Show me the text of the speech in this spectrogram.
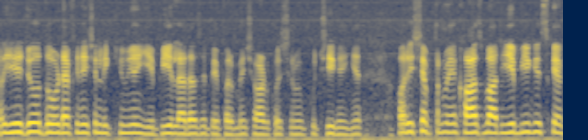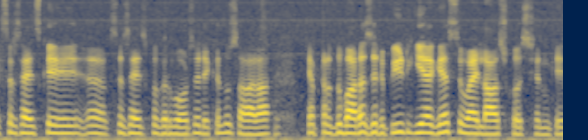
और ये जो दो डेफिनेशन लिखी हुई हैं, ये भी अलहदा से पेपर में शॉर्ट क्वेश्चन में पूछी गई हैं। और इस चैप्टर में एक खास बात ये भी है कि इसके एक्सरसाइज के एक्सरसाइज को अगर गौर से देखें तो सारा चैप्टर दोबारा से रिपीट किया गया सिवाय लास्ट क्वेश्चन के।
